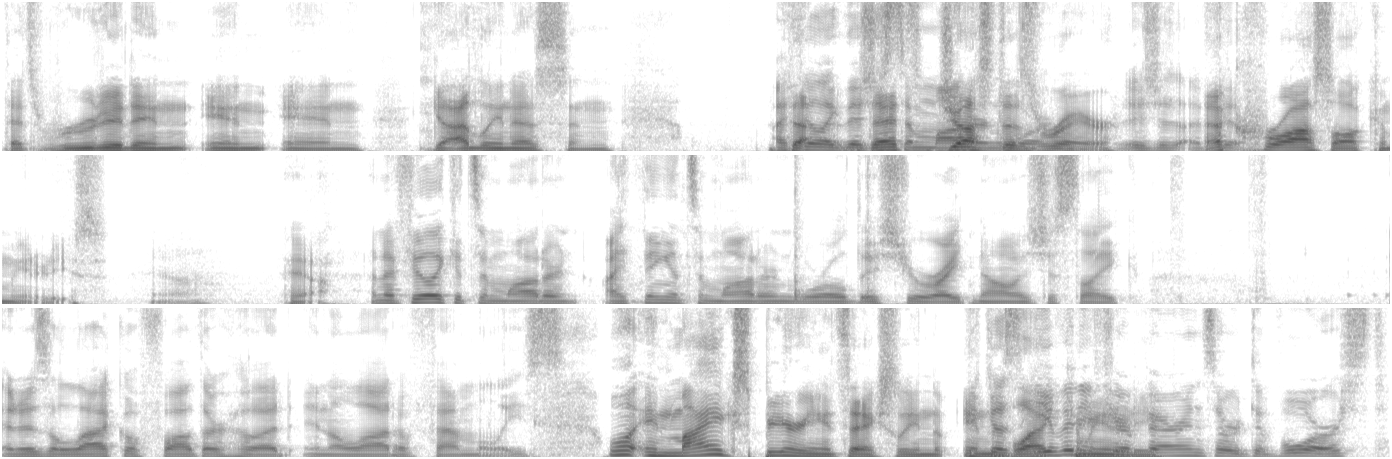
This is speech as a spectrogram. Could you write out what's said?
that's rooted in in in godliness and I that- feel like that's just just as rare It's just feel, across all communities. yeah. Yeah. And I feel like it's a modern. I think it's a modern world issue right now. It's just like it is a lack of fatherhood in a lot of families. Well, in my experience, actually, in the in the because black even community, if your parents are divorced,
